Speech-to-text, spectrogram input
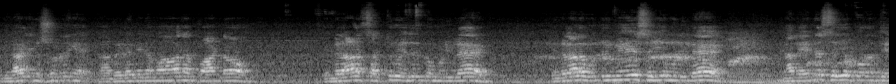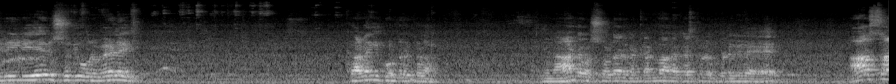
இதனால் நீங்கள் சொல்றீங்க நான் விலவீனமான பாண்டம். எங்களால் சத்துரு எதிர்க்க முடியல. எங்களால் ஒன்றுமே செய்ய முடியல. நாங்கள் என்ன செய்ய போகிறோம் தெரியலையேன்னு சொல்லி ஒரு வேளை கலங்கி கொண்டிருக்கலாம். என் ஆண்டவர் சொல்கிறார் என் கண்மான கற்றுட பிள்ளைகளே ஆசா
